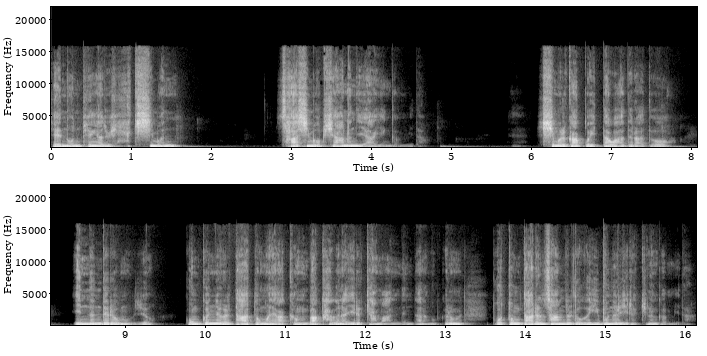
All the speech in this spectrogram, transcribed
제 논평의 아주 핵심은 사심 없이 하는 이야기인 겁니다. 힘을 갖고 있다고 하더라도 있는 대로 뭐죠 공권력을 다 동원해가 경박하거나 이렇게 하면 안 된다는 겁니다. 그러면 보통 다른 사람들도 의분을 일으키는 겁니다.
